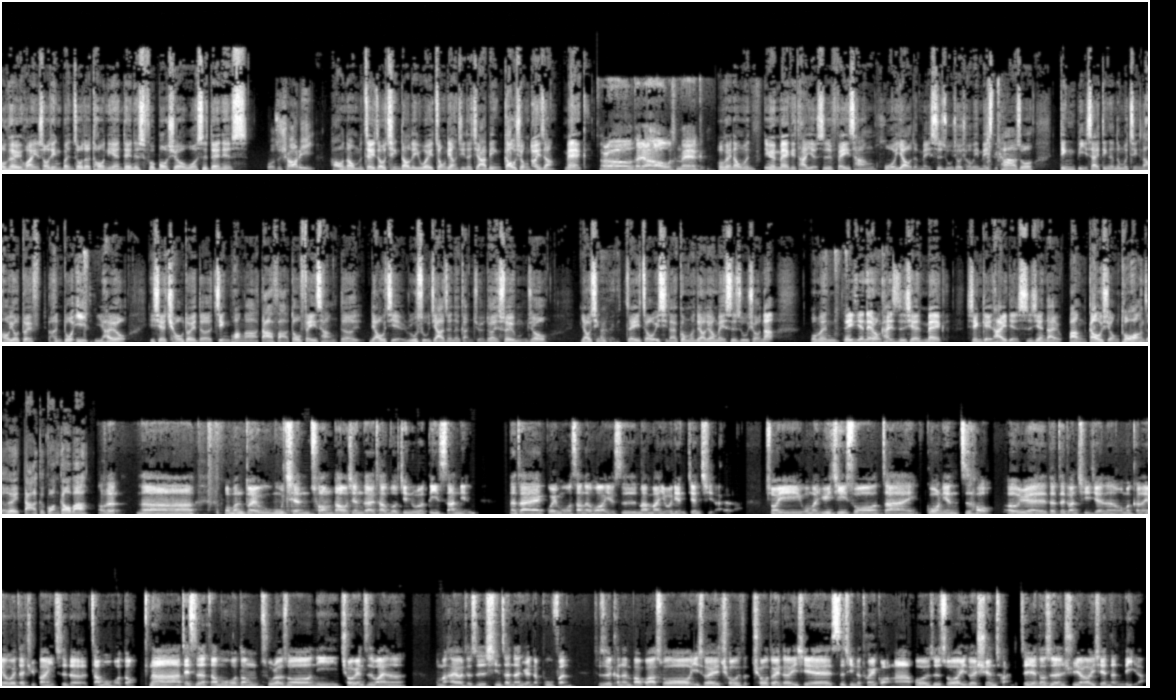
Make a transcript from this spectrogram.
OK，欢迎收听本周的 Tony and Dennis Football Show，我是 Dennis，我是 Charlie。好，那我们这一周请到了一位重量级的嘉宾，高雄队长 Meg。Hello，大家好，我是 Meg。OK，那我们因为 Meg 他也是非常活跃的美式足球球迷，每次看他说盯比赛盯得那么紧，然后又对很多议题还有一些球队的近况啊打法都非常的了解，如数家珍的感觉。对，所以我们就邀请 Meg 这一周一起来跟我们聊聊美式足球。那我们这一节内容开始之前，Meg。先给他一点时间来帮高雄拓荒者队打个广告吧。好的，那我们队伍目前创到现在差不多进入了第三年，那在规模上的话也是慢慢有一点建起来了啦。所以我们预计说，在过年之后二月的这段期间呢，我们可能又会再举办一次的招募活动。那这次的招募活动，除了说你球员之外呢，我们还有就是行政人员的部分。就是可能包括说一堆球球队的一些事情的推广啊，或者是说一堆宣传，这些都是很需要一些能力啦。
